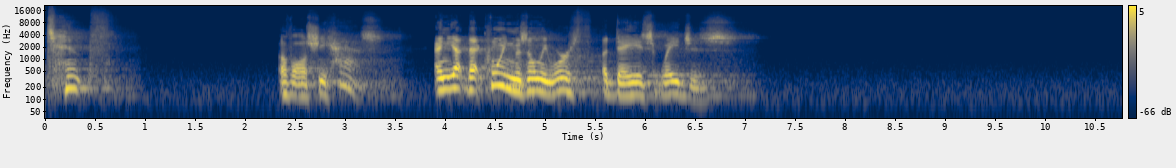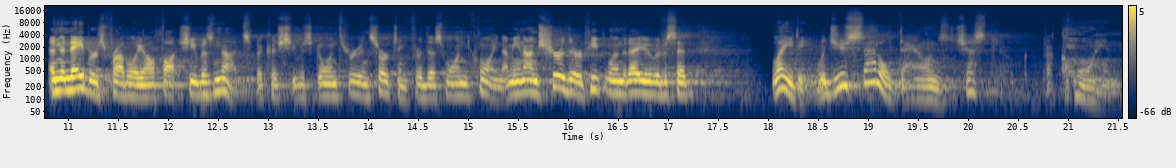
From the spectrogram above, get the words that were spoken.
tenth of all she has. And yet that coin was only worth a day's wages. And the neighbors probably all thought she was nuts because she was going through and searching for this one coin. I mean, I'm sure there are people in the day who would have said, Lady, would you settle down? It's just a coin.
